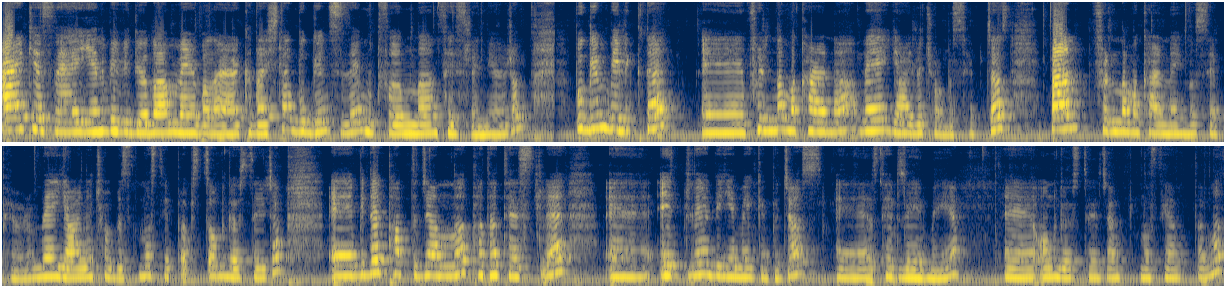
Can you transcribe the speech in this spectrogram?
Herkese yeni bir videodan merhabalar arkadaşlar. Bugün size mutfağımdan sesleniyorum. Bugün birlikte e, fırında makarna ve yayla çorbası yapacağız. Ben fırında makarnayı nasıl yapıyorum ve yayla çorbasını nasıl yapıyorum size onu göstereceğim. E, bir de patlıcanlı, patatesli, e, etli bir yemek yapacağız. E, sebze yemeği. E, onu göstereceğim nasıl yaptığımı.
